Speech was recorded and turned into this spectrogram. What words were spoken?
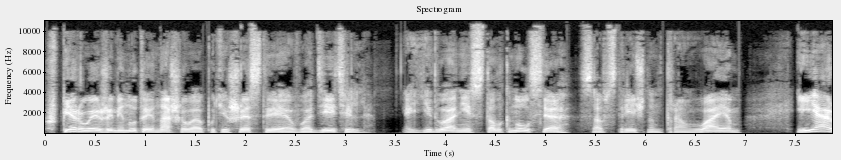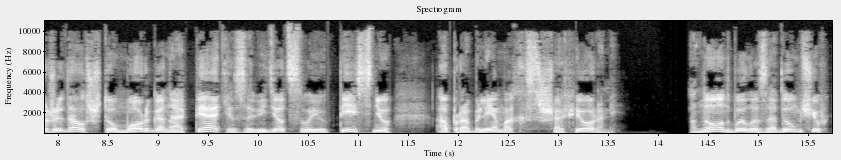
В первые же минуты нашего путешествия водитель едва не столкнулся со встречным трамваем, и я ожидал, что Морган опять заведет свою песню о проблемах с шоферами. Но он был задумчив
